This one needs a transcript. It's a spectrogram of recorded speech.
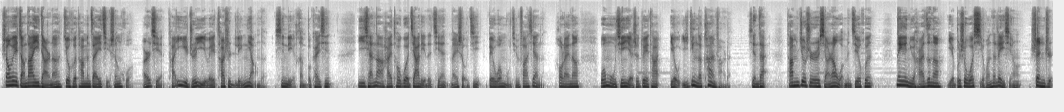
稍微长大一点呢，就和他们在一起生活。而且他一直以为他是领养的，心里很不开心。以前呢，还偷过家里的钱买手机，被我母亲发现了。后来呢，我母亲也是对他有一定的看法的。现在他们就是想让我们结婚。那个女孩子呢，也不是我喜欢的类型，甚至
